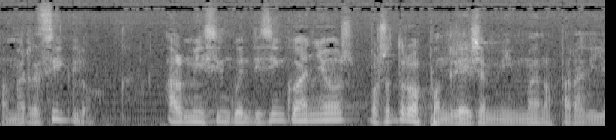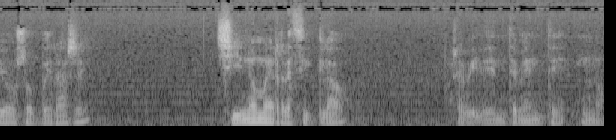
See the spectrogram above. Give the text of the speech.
No me reciclo. A mis 55 años, ¿vosotros os pondríais en mis manos para que yo os operase? Si no me he reciclado. Pues evidentemente no.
